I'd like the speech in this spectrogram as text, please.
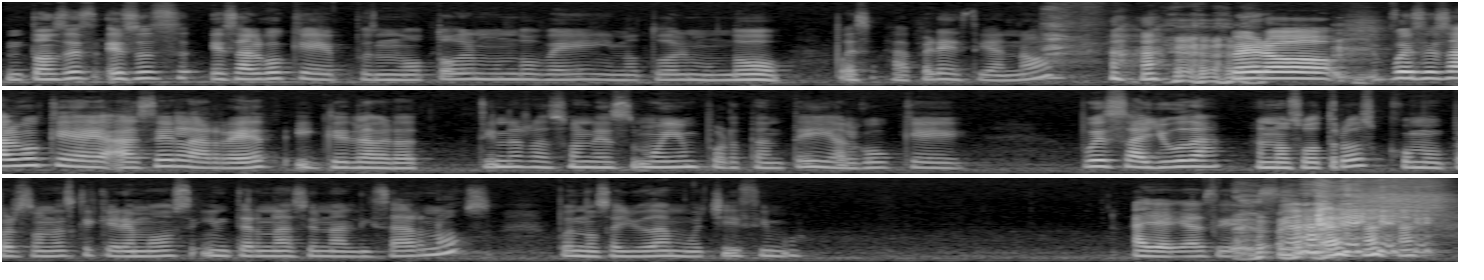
Entonces, eso es, es algo que pues no todo el mundo ve y no todo el mundo pues aprecia, ¿no? Pero pues es algo que hace la red y que la verdad tienes razón, es muy importante y algo que pues ayuda a nosotros como personas que queremos internacionalizarnos, pues nos ayuda muchísimo. Ay, ay, así es.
